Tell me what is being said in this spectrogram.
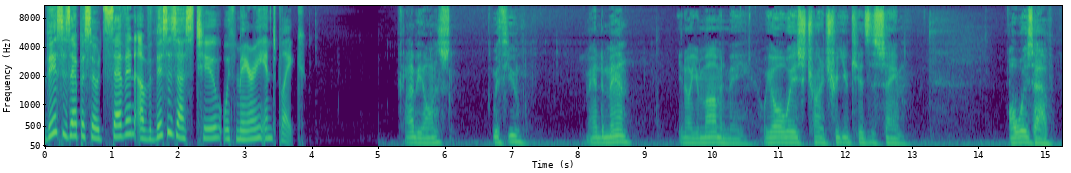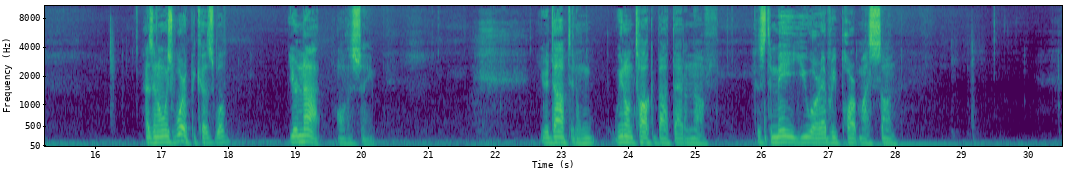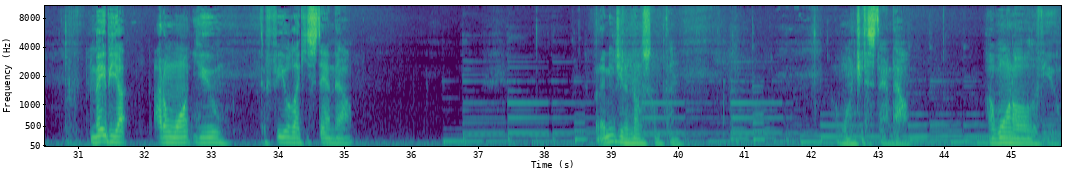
This is episode seven of This Is Us 2 with Mary and Blake. Can I be honest with you, man to man? You know, your mom and me, we always try to treat you kids the same. Always have. Hasn't always worked because, well, you're not all the same. You're adopted, and we don't talk about that enough. Because to me, you are every part my son. Maybe I, I don't want you to feel like you stand out. But I need you to know something. I want you to stand out. I want all of you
